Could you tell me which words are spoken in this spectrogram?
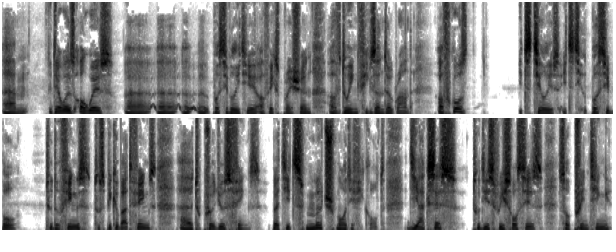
Um, there was always uh, a, a, possibility of expression of doing things underground. Of course, it still is. It's still possible to do things, to speak about things, uh, to produce things, but it's much more difficult. The access to these resources, so printing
